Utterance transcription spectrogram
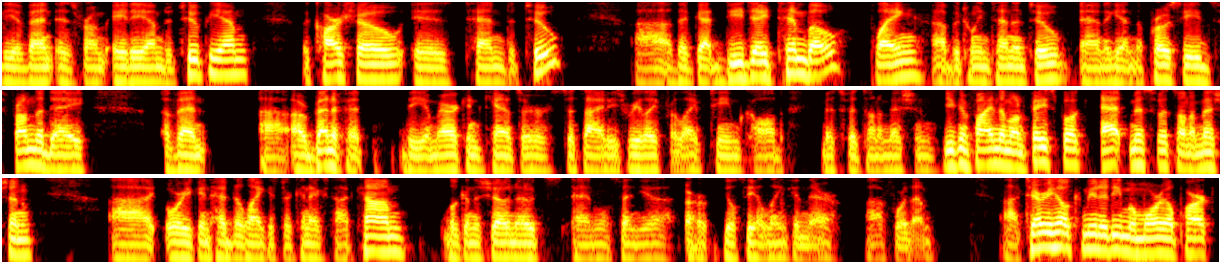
The event is from 8 a.m. to 2 p.m. The car show is 10 to 2. Uh, they've got DJ Timbo playing uh, between 10 and 2. And again, the proceeds from the day event uh, or benefit the American Cancer Society's Relay for Life team called Misfits on a Mission. You can find them on Facebook at Misfits on a Mission, uh, or you can head to LancasterConnects.com, look in the show notes, and we'll send you, or you'll see a link in there uh, for them. Uh, Terre Hill Community Memorial Park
